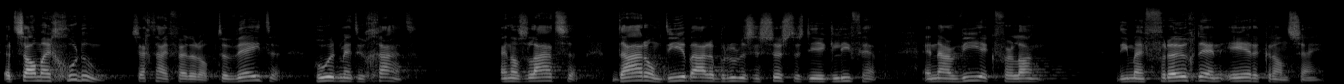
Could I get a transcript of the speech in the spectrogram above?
Het zal mij goed doen, zegt hij verderop, te weten hoe het met u gaat. En als laatste, daarom dierbare broeders en zusters die ik lief heb en naar wie ik verlang, die mijn vreugde en erekrans zijn,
